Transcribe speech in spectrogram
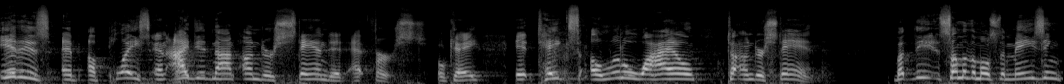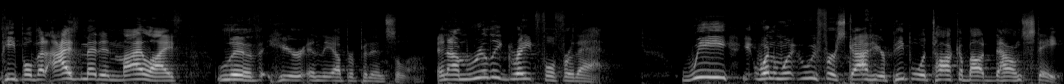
It is a, a place, and I did not understand it at first. Okay, it takes a little while to understand, but the, some of the most amazing people that I've met in my life live here in the Upper Peninsula. And I'm really grateful for that. We, when we first got here, people would talk about downstate.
